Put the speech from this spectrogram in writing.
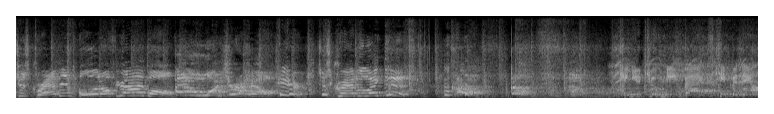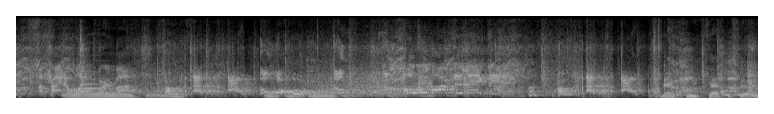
Just grab it and pull it off your eyeball. I don't want your help. Here, just grab it like this. Can you two meat bags keep it down? I'm trying to work for my. Oh, ow! Oh, oh, oh, oh. Pull them arms and legs in. Next week's episode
